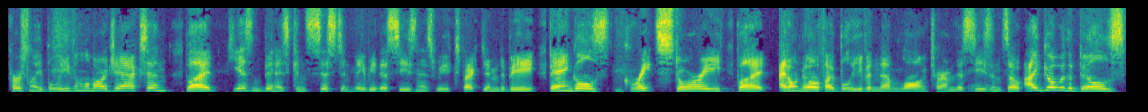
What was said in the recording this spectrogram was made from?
personally believe in Lamar Jackson, but he hasn't been as consistent maybe this season as we expect him to be. Bengals, great story, but I don't know if I believe in them long term this season. So I go with the Bills.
